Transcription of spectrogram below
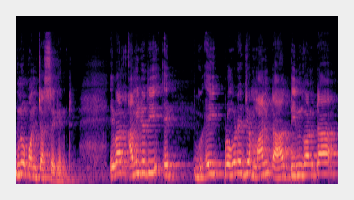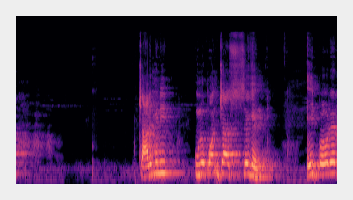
উনপঞ্চাশ সেকেন্ড। এবার আমি যদি এই এই প্রহরের যে মানটা তিন ঘণ্টা চার মিনিট উনপঞ্চাশ সেকেন্ড, এই প্রহরের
